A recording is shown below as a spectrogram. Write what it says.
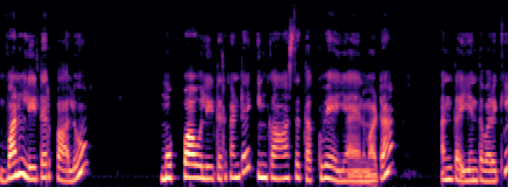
వన్ లీటర్ పాలు ముప్పావు లీటర్ కంటే ఇంకాస్త తక్కువే అయ్యాయన్నమాట. అంత అయ్యేంత వరకు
